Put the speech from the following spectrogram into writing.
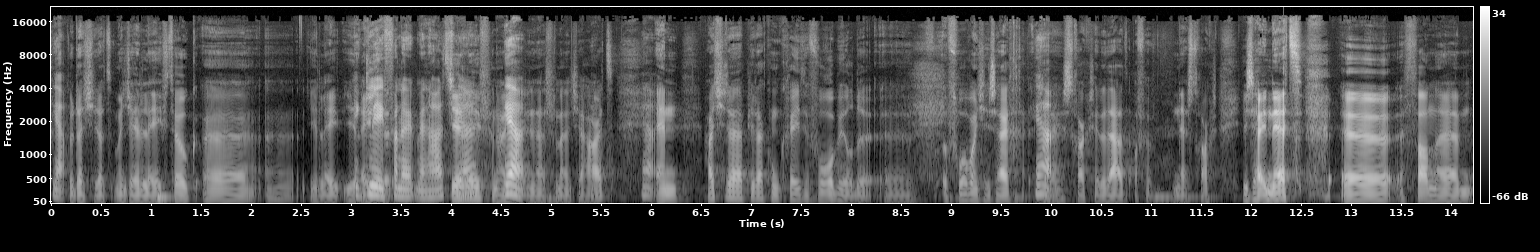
Ja. Doordat je dat, want jij leeft ook. Uh, je le je ik leeft, leef vanuit mijn hart. Je ja. leeft vanuit, ja. inderdaad vanuit je hart. Ja. En had je daar, heb je daar concrete voorbeelden uh, voor? Want je zei, Ja. zei straks inderdaad, of net straks, je zei net van.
